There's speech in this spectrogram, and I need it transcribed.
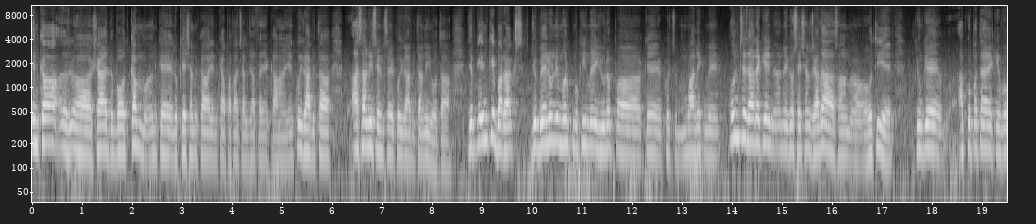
इनका शायद बहुत कम उनके लोकेशन का, इनका पता चल जाता है कहाँ है। कोई रबता, आसानी से इनसे कोई रबता नहीं होता। जबकि इनके बरक्स, जो बैरूनी मुल्क मुकीम है, यूरोप के कुछ ममालिक में, उनसे ज़्यादा की नेगोशिएशन ज़्यादा आसान होती है। क्योंकि आपको पता है कि वो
